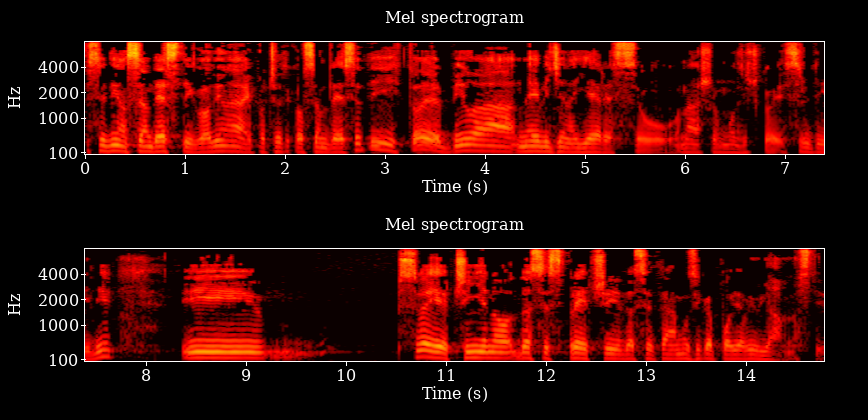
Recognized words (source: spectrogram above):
sredinom 70. godina i početak 80. to je bila neviđena jeres u našoj muzičkoj sredini i sve je činjeno da se spreči da se ta muzika pojavi u javnosti.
